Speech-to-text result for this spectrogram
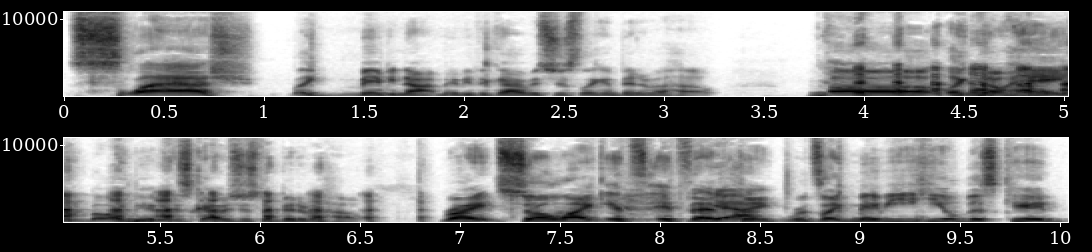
slash like maybe not maybe the guy was just like a bit of a hoe uh like no hey but like maybe this guy was just a bit of a hoe. Right? So like it's it's that Yeah. thing where it's like maybe he healed this kid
